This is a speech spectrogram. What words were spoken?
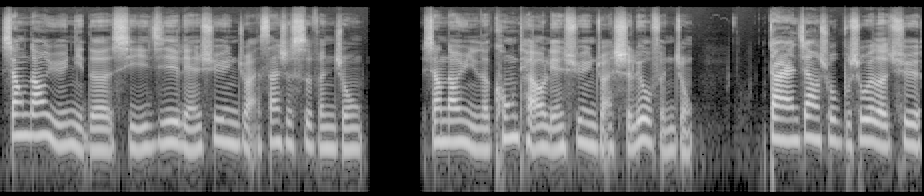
相当于你的洗衣机连续运转三十四分钟。相当于你的空调连续运转十六分钟。当然，这样说不是为了去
